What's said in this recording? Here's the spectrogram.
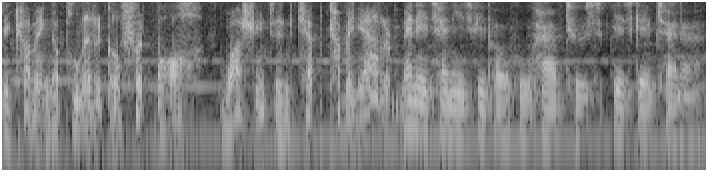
becoming a political football. Washington kept coming at him. Many Chinese people who have to escape China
